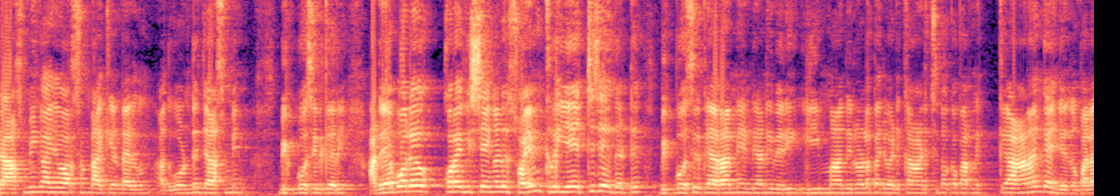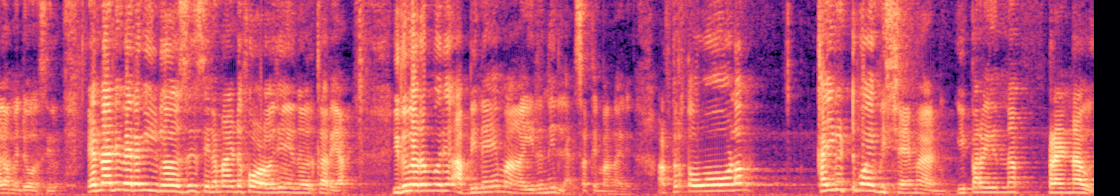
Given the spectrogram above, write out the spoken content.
ജാസ്മിൻ കഴിഞ്ഞ വർഷം ഉണ്ടാക്കിയിട്ടുണ്ടായിരുന്നു. അതുകൊണ്ട് ജാസ്മിൻ ബിഗ് ബോസിൽ കയറി അതേപോലെ കുറേ വിഷയങ്ങൾ സ്വയം ക്രിയേറ്റ് ചെയ്തിട്ട് ബിഗ് ബോസിൽ കയറാൻ വേണ്ടിയാണ് ഇവർ ഈ മാതിരിയുള്ള പരിപാടി കാണിച്ചെന്നൊക്കെ പറഞ്ഞ് കാണാൻ കഴിഞ്ഞിരുന്നു പല കമന്റ് ബോക്സിലും എന്നാൽ ഇവരെ വീഡിയോസ് സ്ഥിരമായിട്ട് ഫോളോ ചെയ്യുന്നവർക്കറിയാം. ഇത് വെറും ഒരു അഭിനയമായിരുന്നില്ല സത്യം പറഞ്ഞാൽ. അത്രത്തോളം കൈവിട്ടു പോയ വിഷയമായിരുന്നു ഈ പറയുന്ന പ്രണവ്.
